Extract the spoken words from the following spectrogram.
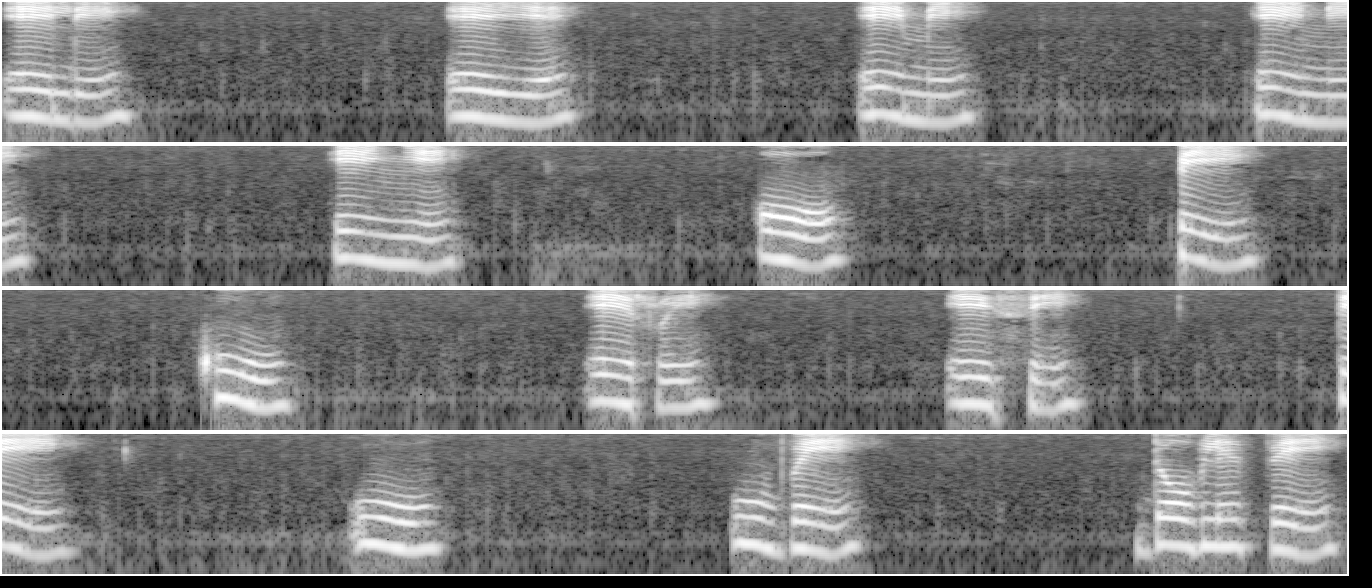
L, E, M, N, Ñ, O, P, Q, R, S, T, U, V, W,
